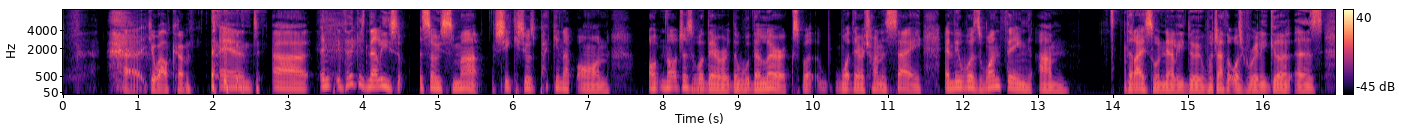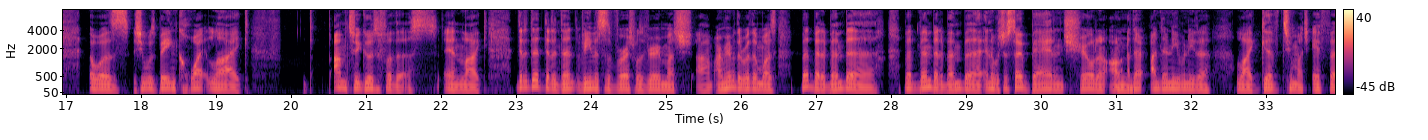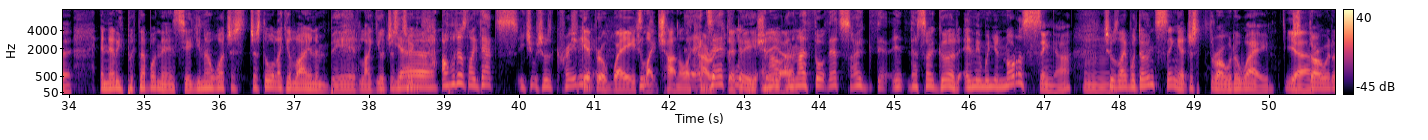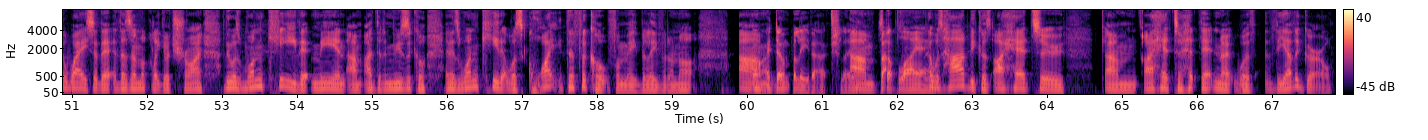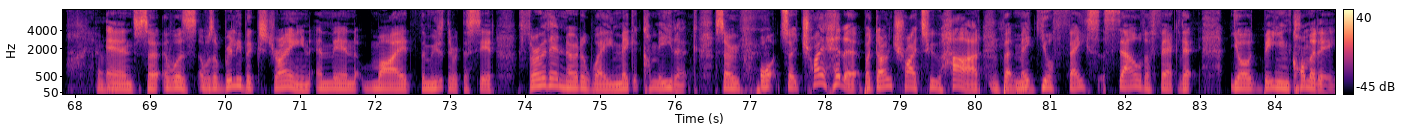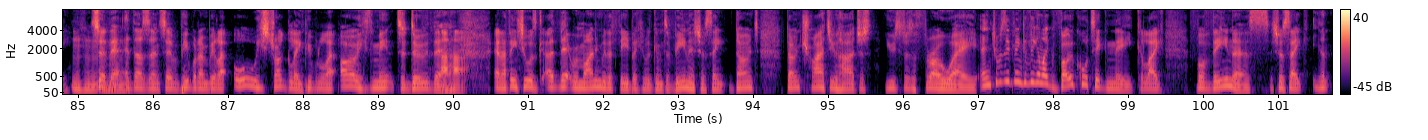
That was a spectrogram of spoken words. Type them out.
uh, you're welcome. and uh and the thing is Nelly's so smart. She she was picking up on not just what they're the the lyrics, but what they were trying to say. And there was one thing um that I saw Nelly do, which I thought was really good, is it was she was being quite like I'm too good for this. And like, Venus's verse was very much, um, I remember the rhythm was, and it was just so bad and chill. And I, mm. I, hmm. don't, I don't even need to like give too much effort. And Nelly picked up on that and said, you know what, just just do like you're lying in bed. Like you're just yeah. too. I was just like, that's, she, she was crazy. She gave her a way to was, like channel a character. Exactly. And, I, yeah. and, then I thought, that's so, that, that's so good. And then when you're not a singer, mm. she hmm. was like, well, don't sing it, just throw it away. Yeah. Just throw it away so that it doesn't look like you're trying." There was one key that me and um I did a musical, and there's one key that was quite difficult for me, believe it or not. Um, oh, I don't believe it actually. um, Stop lying. It was hard because I had to, um, I had to hit that note with the other girl, and so it was it was a really big strain. And then my the music director said, "Throw that note away, make it comedic." So or so try hit it, but don't try too hard. But make your face sell the fact that you're being comedy, so that it doesn't. So people don't be like, "Oh, he's struggling." People are like, "Oh, he's meant to do that." Uh-huh. And I think she was uh, that reminding me of the feedback she was giving to Venus. She was saying, "Don't, don't try too hard. Just use it as a throwaway." And she was even giving like vocal technique, like for Venus. She was like, you know,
